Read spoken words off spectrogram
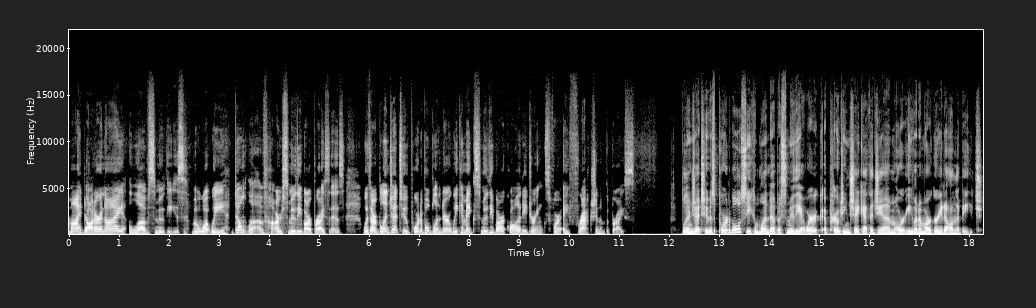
My daughter and I love smoothies, but what we don't love are smoothie bar prices. With our BlendJet 2 portable blender, we can make smoothie bar quality drinks for a fraction of the price. BlendJet 2 is portable, so you can blend up a smoothie at work, a protein shake at the gym, or even a margarita on the beach.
